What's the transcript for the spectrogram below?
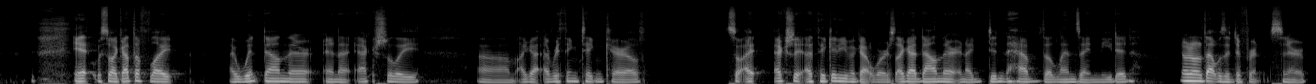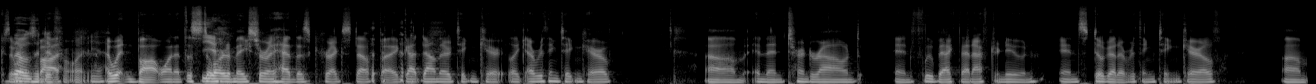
it so I got the flight. I went down there and I actually um, I got everything taken care of. So I actually I think it even got worse. I got down there and I didn't have the lens I needed. No, no, that was a different scenario because that was a different one. Yeah. I went and bought one at the store Yeah. to make sure I had this correct stuff. But I got down there taken care like everything taken care of. Um, and then turned around and flew back that afternoon and still got everything taken care of. Um,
